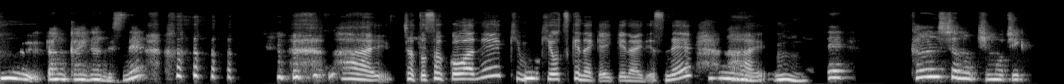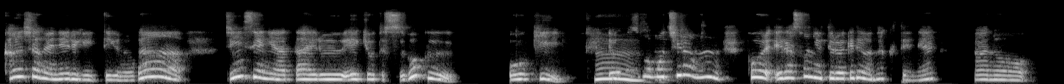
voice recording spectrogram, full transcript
いう段階なんですね。はい。ちょっとそこはね、気気をつけなきゃいけないですね。うんはい。うん。で、感謝の気持ち、感謝のエネルギーっていうのが、人生に与える影響ってすごく大きい。で、うん私ももちろん、こう偉そうに言ってるわけではなくてね、あの、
